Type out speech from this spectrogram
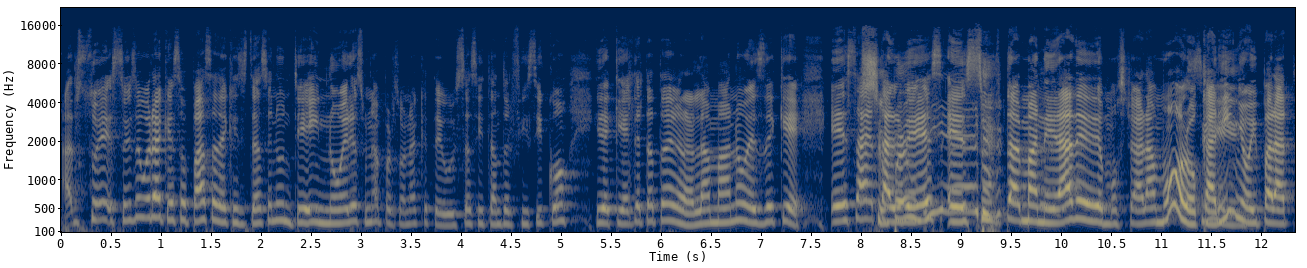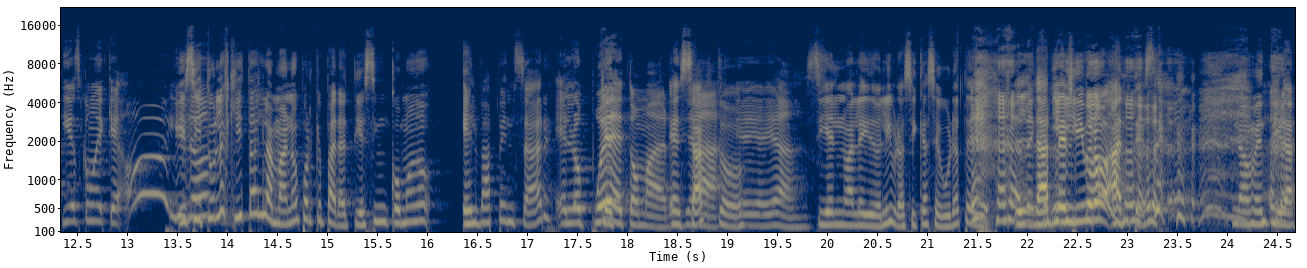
ah, estoy, estoy segura que eso pasa, de que si estás en un date y no eres una persona que te gusta así tanto el físico y de que él te trata de agarrar la mano, es de que esa tal vez es su manera de demostrar amor o Sí. cariño y para ti es como de que, oh, Y si tú le quitas la mano porque para ti es incómodo, él va a pensar él lo puede que- tomar. Exacto. si él no ha leído el libro, así que asegúrate De darle el libro antes. no, mentira.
